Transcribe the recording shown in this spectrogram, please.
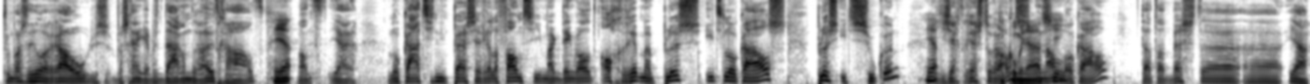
toen was het heel rauw. Dus waarschijnlijk hebben ze het daarom eruit gehaald. Ja. Want ja, locatie is niet per se relevantie. Maar ik denk wel het algoritme plus iets lokaals. Plus iets zoeken. Ja. Je zegt restaurants Die en dan lokaal. Dat dat best, uh, uh, ja.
